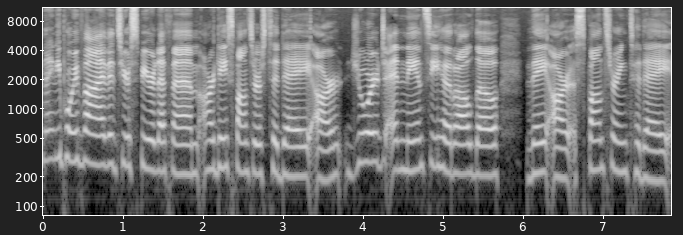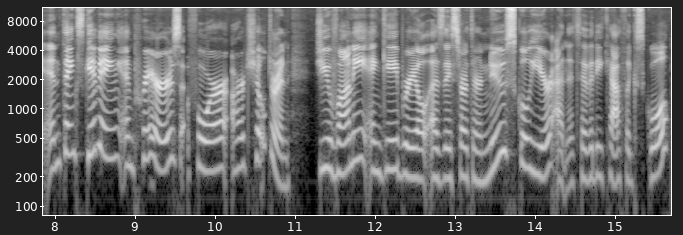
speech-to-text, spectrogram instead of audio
90.5, it's your Spirit FM. Our day sponsors today are George and Nancy Giraldo. They are sponsoring today and Thanksgiving and prayers for our children, Giovanni and Gabriel, as they start their new school year at Nativity Catholic School.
